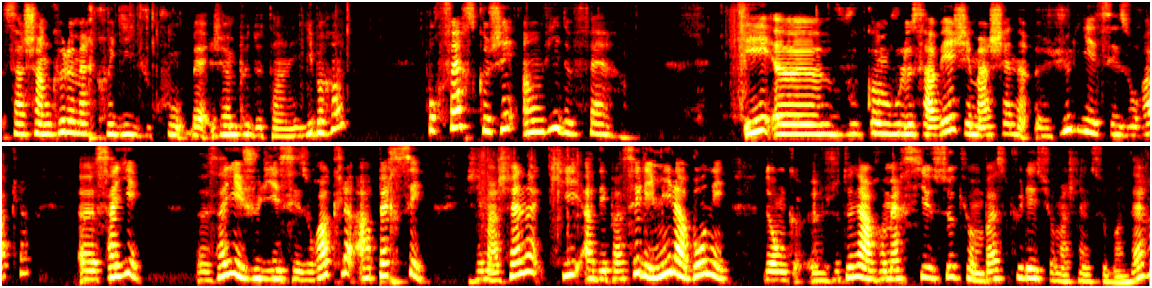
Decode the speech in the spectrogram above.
Sachant que le mercredi, du coup, ben, j'ai un peu de temps libre pour faire ce que j'ai envie de faire. Et euh, vous, comme vous le savez, j'ai ma chaîne Julie et ses oracles. Ça y est, ça y est, Julie et ses oracles a percé j'ai ma chaîne qui a dépassé les 1000 abonnés. Donc, euh, je tenais à remercier ceux qui ont basculé sur ma chaîne secondaire.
